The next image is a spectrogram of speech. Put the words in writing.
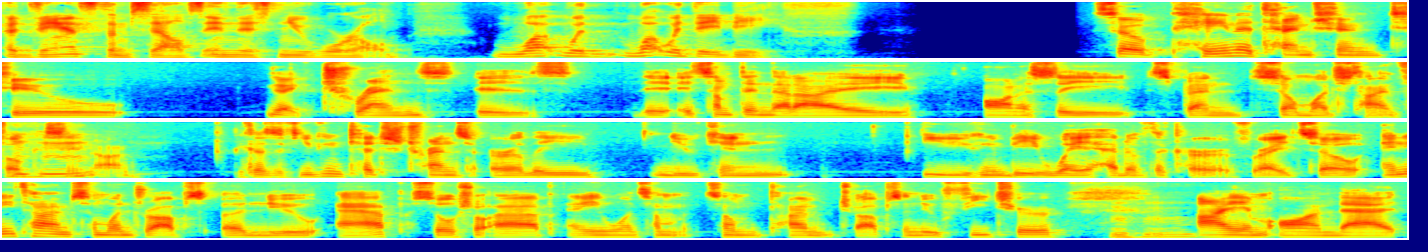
advance themselves in this new world, what would what would they be? So paying attention to like trends is it's something that I honestly spend so much time focusing mm-hmm. on because if you can catch trends early, you can you can be way ahead of the curve, right? So anytime someone drops a new app, social app, anyone some sometime drops a new feature, mm-hmm. I am on that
